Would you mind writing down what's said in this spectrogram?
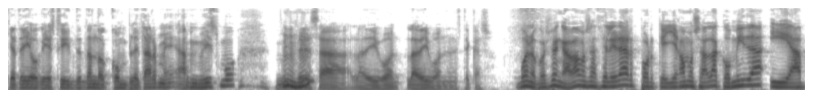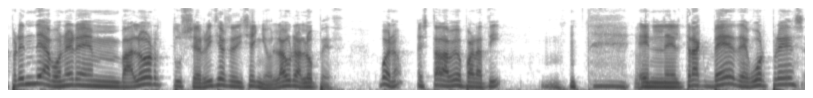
ya te digo que yo estoy intentando completarme a mí mismo, me interesa la de Ivonne, la de Ivonne en este caso. Bueno, pues venga, vamos a acelerar porque llegamos a la comida y aprende a poner en valor tus servicios de diseño. Laura López. Bueno, esta la veo para ti. en el track B de WordPress,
